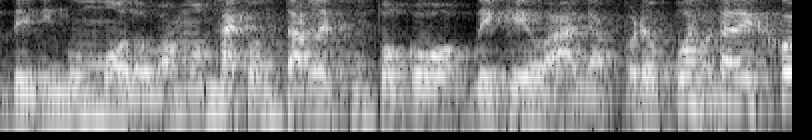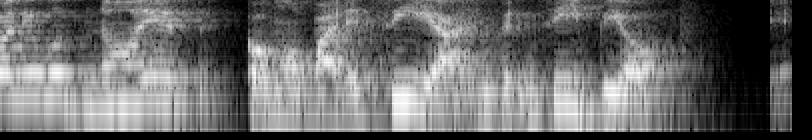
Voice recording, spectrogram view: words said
de ningún modo. Vamos a contarles un poco de qué va. La propuesta de Hollywood no es como parecía en principio eh,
